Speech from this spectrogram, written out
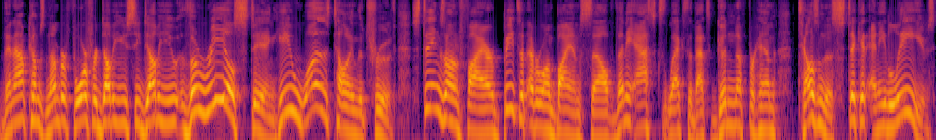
Then out comes number four for WCW, the real Sting. He was telling the truth. Sting's on fire, beats up everyone by himself himself. Then he asks Lex if that's good enough for him, tells him to stick it, and he leaves.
